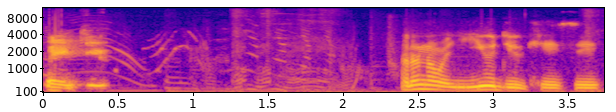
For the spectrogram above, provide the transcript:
thank you. I don't know what you do, Casey.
